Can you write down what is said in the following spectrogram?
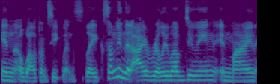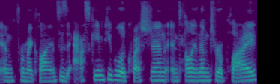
in a welcome sequence. Like something that I really love doing in mine and for my clients is asking people a question and telling them to reply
